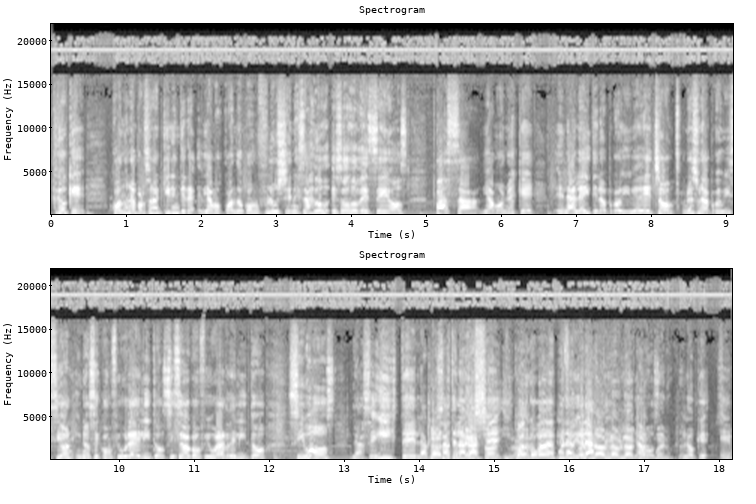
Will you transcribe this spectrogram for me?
Creo que cuando una persona quiere interactuar, digamos, cuando confluyen esas dos, esos dos deseos, pasa, digamos, no es que eh, la ley te lo prohíbe. De hecho, no es una prohibición y no se configura delito. Sí se va a configurar delito si vos la seguiste, la Claro, cruzaste en la calle y claro. cuatro horas después Y la violaste. bla, bla, bla, claro, bueno, claro. Lo que, eh,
